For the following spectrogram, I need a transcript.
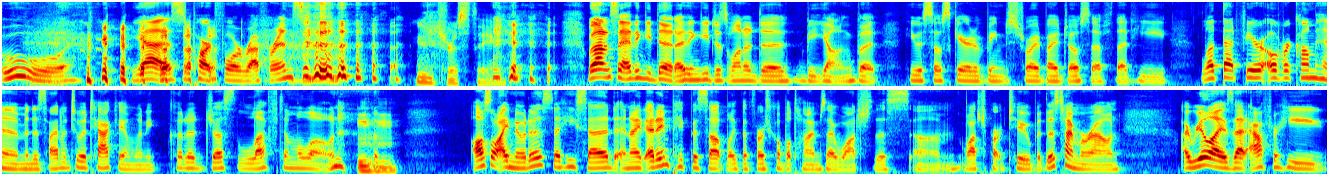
Ooh, yes, part four reference. Interesting. but honestly, I think he did. I think he just wanted to be young, but he was so scared of being destroyed by Joseph that he let that fear overcome him and decided to attack him when he could have just left him alone. hmm Also, I noticed that he said, and I, I didn't pick this up like the first couple times I watched this, um, watched part two, but this time around, I realized that after he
